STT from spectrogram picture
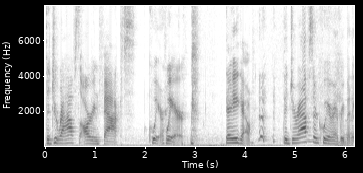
the giraffes are in fact Queer. queer. There you go. The giraffes are queer, everybody.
